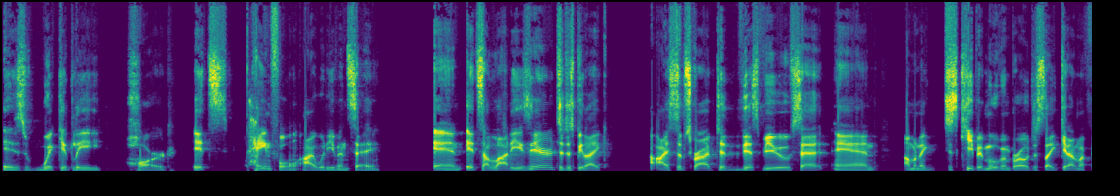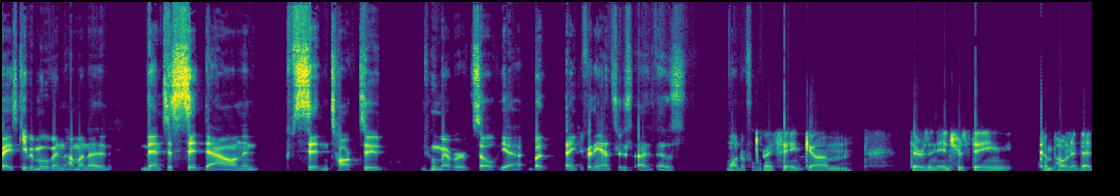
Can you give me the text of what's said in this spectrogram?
is wickedly hard. It's painful, I would even say. And it's a lot easier to just be like, I subscribe to this view set and I'm gonna just keep it moving, bro. Just like get out of my face, keep it moving. I'm gonna then to sit down and sit and talk to whomever. So yeah, but thank you for the answers. I, that was wonderful. I think um, there's an interesting component that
